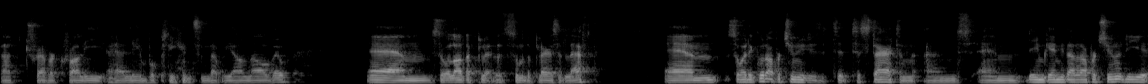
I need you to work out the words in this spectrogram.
that Trevor Croly, uh, Liam Buckley incident that we all know about. Um, so a lot of some of the players had left. Um, so I had a good opportunity to, to, to start, and and um, Liam gave me that opportunity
